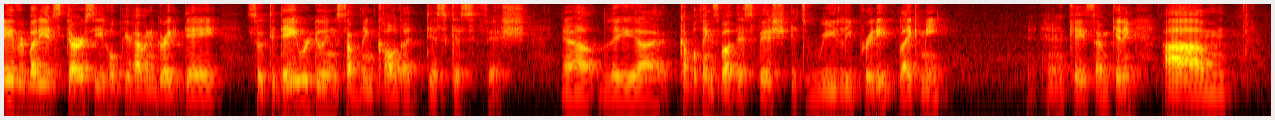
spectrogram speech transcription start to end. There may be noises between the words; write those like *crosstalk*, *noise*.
Hey everybody, it's Darcy. Hope you're having a great day. So today we're doing something called a discus fish. Now the uh, couple things about this fish, it's really pretty, like me. *laughs* okay, so I'm kidding. Um,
